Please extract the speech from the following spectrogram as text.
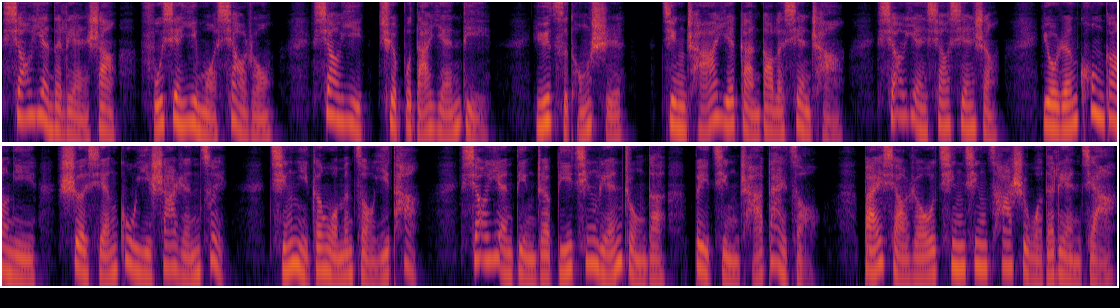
萧燕的脸上浮现一抹笑容。笑意却不达眼底。与此同时，警察也赶到了现场。萧燕，萧先生，有人控告你涉嫌故意杀人罪，请你跟我们走一趟。萧燕顶着鼻青脸肿的被警察带走。白小柔轻轻擦拭我的脸颊，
